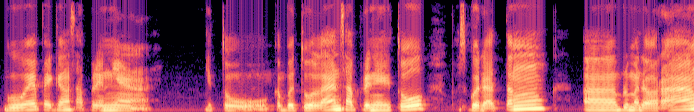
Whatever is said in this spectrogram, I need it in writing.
gue pegang saprennya gitu. Kebetulan saprennya itu pas gue dateng eh, belum ada orang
